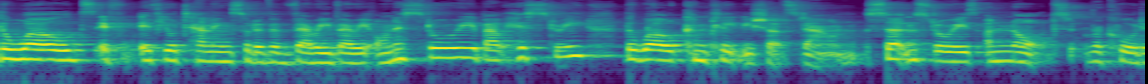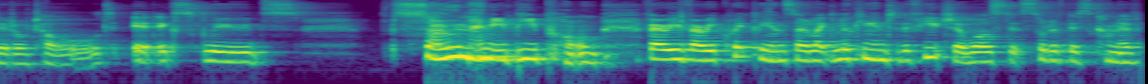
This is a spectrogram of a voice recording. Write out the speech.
the world if if you're telling sort of a very very honest story about history the world completely shuts down. Certain stories are not recorded or told. It excludes so many people very very quickly. And so like looking into the future whilst it's sort of this kind of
